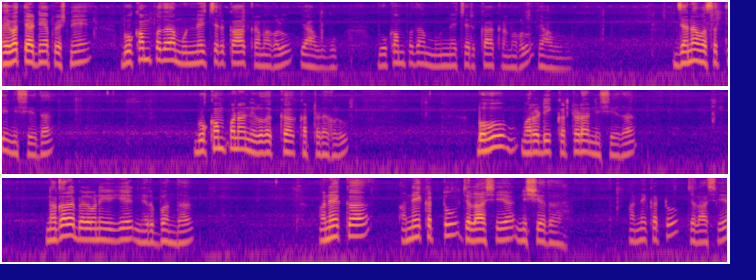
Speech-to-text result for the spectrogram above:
ಐವತ್ತೆರಡನೇ ಪ್ರಶ್ನೆ ಭೂಕಂಪದ ಮುನ್ನೆಚ್ಚರಿಕಾ ಕ್ರಮಗಳು ಯಾವುವು ಭೂಕಂಪದ ಮುನ್ನೆಚ್ಚರಿಕಾ ಕ್ರಮಗಳು ಯಾವುವು ಜನವಸತಿ ನಿಷೇಧ, ಭೂಕಂಪನ ನಿರೋಧಕ ಕಟ್ಟಡಗಳು, ಬಹು ಮರಡಿ ಕಟ್ಟಡ ನಿಷೇಧ, ನಗರ ಬೆಳವಣಿಗೆಗೆ ನಿರ್ಬಂಧ, ಅನೇಕ, ಅಣೆಕಟ್ಟು ಜಲಾಶಯ ನಿಷೇಧ, ಅಣೆಕಟ್ಟು ಜಲಾಶಯ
